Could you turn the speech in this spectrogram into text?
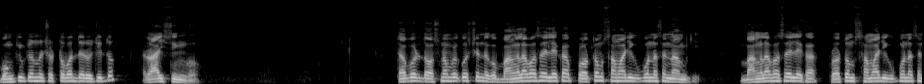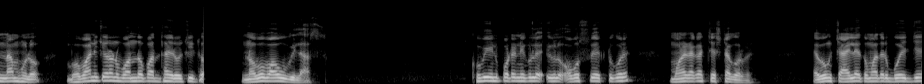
বঙ্কিমচন্দ্র চট্টোপাধ্যায় রচিত রাজসিংহ তারপর দশ নম্বর কোশ্চেন দেখো, বাংলা ভাষায় লেখা প্রথম সামাজিক উপন্যাসের নাম কি? বাংলা ভাষায় লেখা প্রথম সামাজিক উপন্যাসের নাম হলো ভবানীচরণ বন্দ্যোপাধ্যায় রচিত নববাবু বিলাস। খুবই ইম্পর্টেন্ট এগুলো এগুলো অবশ্যই একটু করে মনে রাখার চেষ্টা করবে। এবং চাইলে তোমাদের বইয়ের যে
